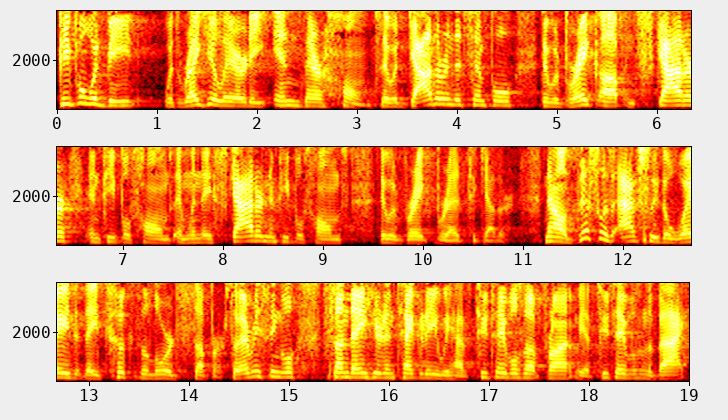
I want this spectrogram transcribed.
People would meet with regularity in their homes. They would gather in the temple, they would break up and scatter in people's homes. And when they scattered in people's homes, they would break bread together. Now, this was actually the way that they took the Lord's Supper. So every single Sunday here at Integrity, we have two tables up front, we have two tables in the back,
